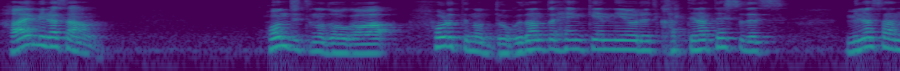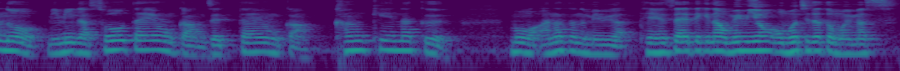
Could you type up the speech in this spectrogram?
はい皆さん。本日の動画はフォルテの独断と偏見による勝手なテストです。皆さんの耳が相対音感絶対音感関係なくもうあなたの耳は天才的なお耳をお持ちだと思います。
